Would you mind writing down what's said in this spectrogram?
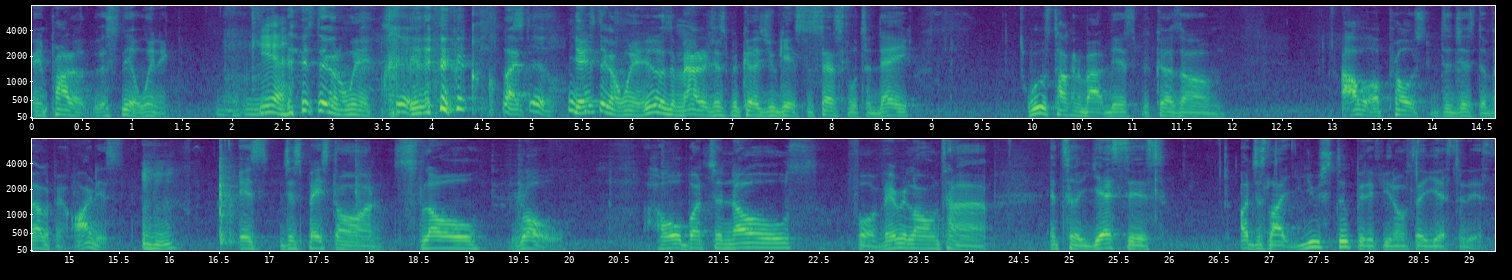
and product is still winning. Yeah. It's still gonna win. like, Still. yeah, it's still gonna win. It doesn't matter just because you get successful today. We was talking about this because um, our approach to just developing artists is just based on slow roll, a whole bunch of no's for a very long time until yeses are just like you stupid if you don't say yes to this.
